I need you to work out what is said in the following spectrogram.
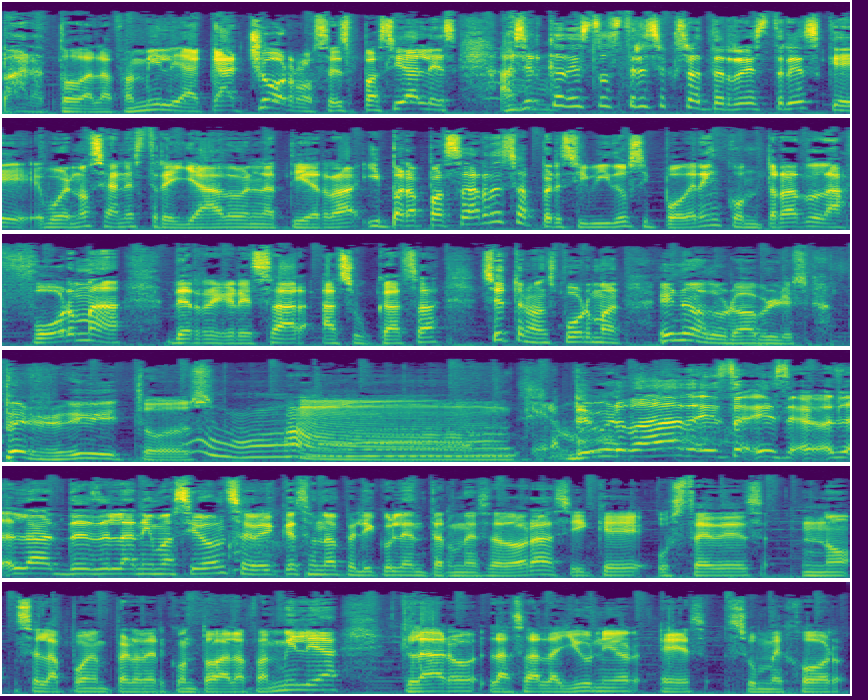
para toda la familia, Cachorros Espaciales, acerca de estos tres extraterrestres que, bueno, se han estrellado en la Tierra y para pasar desapercibidos y poder encontrar la forma de regresar a su casa, se transforman en adorables perritos. Mm. De verdad, es- es- la- desde la animación se ve que es una película enternecedora, así que ustedes no se la pueden perder con toda la familia. Claro, la sala junior es su mejor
